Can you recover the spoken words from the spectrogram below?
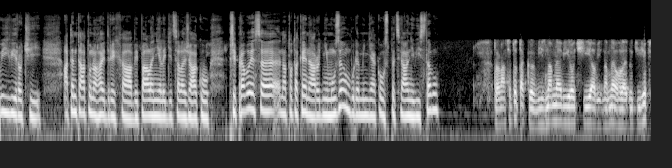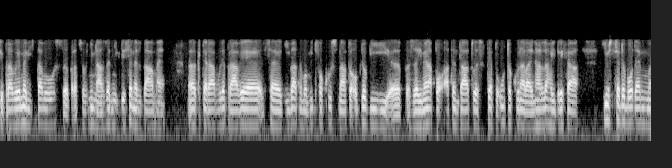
výročí atentátu na Heidricha, vypálení lidí celé žáků. Připravuje se na to také Národní muzeum? Bude mít nějakou speciální výstavu? Pro nás je to tak významné výročí a významné ohlednutí, že připravujeme výstavu s pracovním názvem Nikdy se nevzdáme, eh, která bude právě se dívat nebo mít fokus na to období, eh, zejména po atentátu, respektive po útoku na Reinharda Heydricha. Tím středobodem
